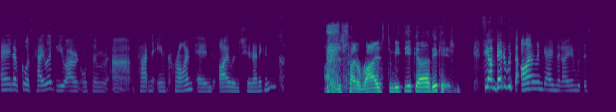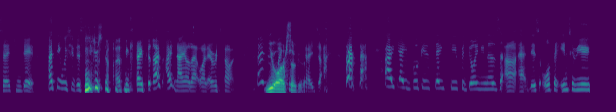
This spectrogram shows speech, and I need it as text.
And of course, Kaleb, you are an awesome uh, partner in crime and island shenanigans. I just try to rise to meet the uh, the occasion. See, I'm better with the island game than I am with the search and dare. I think we should just stick with the island game because I, I nail that one every time. That's You are so good. nature. Okay, bookers, thank you for joining us uh, at this author interview.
